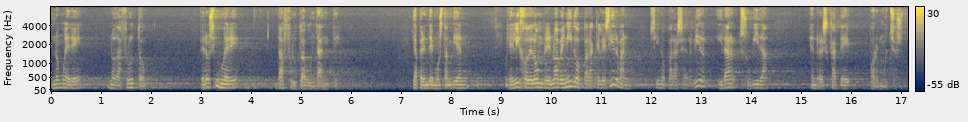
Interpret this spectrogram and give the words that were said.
no muere, no da fruto, pero si muere, da fruto abundante. Y aprendemos también que el Hijo del Hombre no ha venido para que le sirvan, sino para servir y dar su vida en rescate por muchos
